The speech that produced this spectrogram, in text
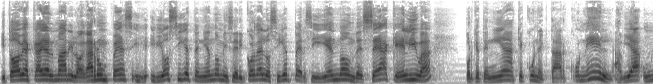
Y todavía cae al mar y lo agarra un pez y, Dios sigue teniendo misericordia, lo sigue persiguiendo donde sea que él iba porque tenía que conectar con Él. Había un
